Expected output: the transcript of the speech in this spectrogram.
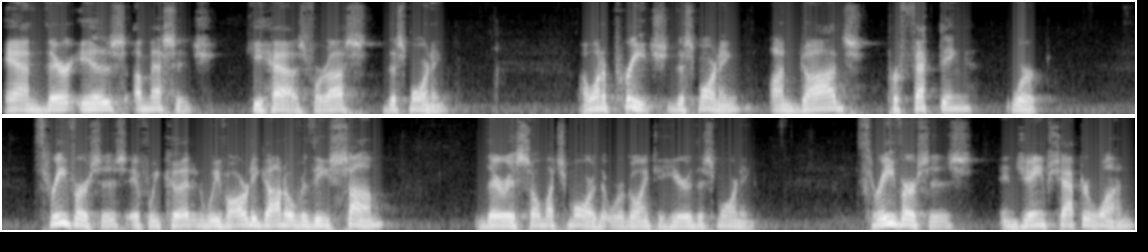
And there is a message He has for us this morning. I want to preach this morning on God's perfecting work. Three verses, if we could, and we've already gone over these some. There is so much more that we're going to hear this morning. Three verses in James chapter 1,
